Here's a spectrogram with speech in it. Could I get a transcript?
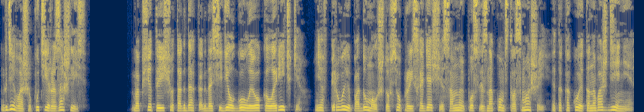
Где ваши пути разошлись? Вообще-то еще тогда, когда сидел голый около речки, я впервые подумал, что все происходящее со мной после знакомства с Машей – это какое-то наваждение.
